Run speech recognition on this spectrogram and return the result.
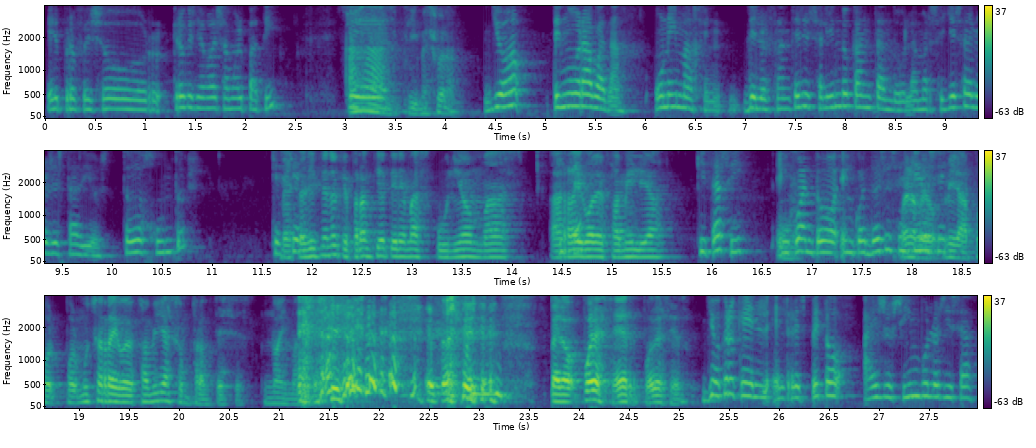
el profesor, creo que se llama Samuel Paty, que Ah, sí, me suena. yo tengo grabada una imagen de los franceses saliendo cantando la marsellesa de los estadios, todos juntos, que es Me que estás diciendo que Francia tiene más unión, más arraigo de familia. quizás sí, en Uf. cuanto, en cuanto a ese Bueno, sentido pero sí. mira, por, por mucho arraigo de familia son franceses, no hay más. Entonces, pero puede ser, puede ser. Yo creo que el, el respeto a esos símbolos y esa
